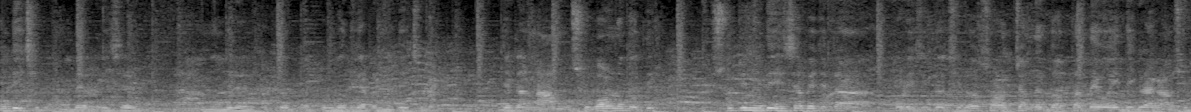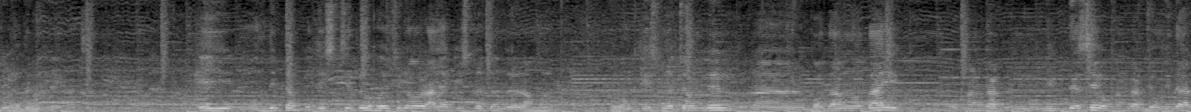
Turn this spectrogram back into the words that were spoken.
নদী ছিল, আমাদের এই সে মন্দিরের পূর্ব দিকে একটা নদী ছিল, যেটার নাম সুবর্ণবতী সুটি নদী হিসাবে যেটা পরিচিত ছিল, শরৎচন্দ্রের দত্তাতেও ওই দিগড়া গ্রাম সুটি নদীর উল্লেখ আছে। এই মন্দিরটা প্রতিষ্ঠিত হয়েছিল রাজা কৃষ্ণচন্দ্রের আমলে এবং কৃষ্ণচন্দ্রের বদান্যতায় ওখানকার নির্দেশে ওখানকার জমিদার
